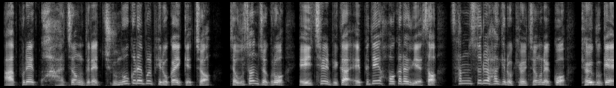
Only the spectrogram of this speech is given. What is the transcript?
앞으로의 과정들에 주목을 해볼 필요가 있겠죠. 자, 우선적으로 HLB가 FDA 허가를 위해서 삼수를 하기로 결정을 했고 결국에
